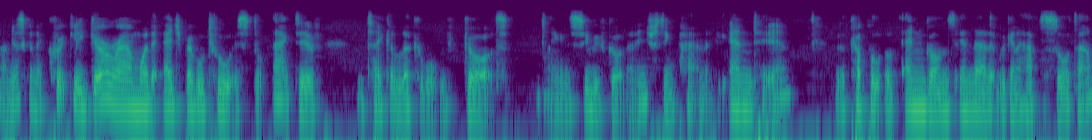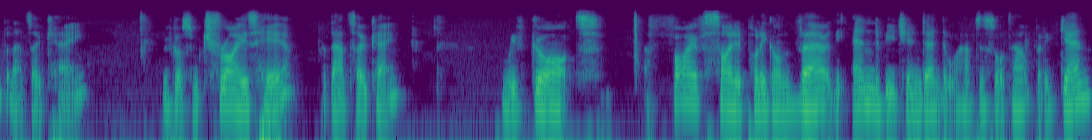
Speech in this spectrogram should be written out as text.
I'm just going to quickly go around where the edge bevel tool is still active and take a look at what we've got. And you can see we've got an interesting pattern at the end here with a couple of n-gons in there that we're going to have to sort out, but that's okay. We've got some tris here, but that's okay. We've got a five-sided polygon there at the end of each indent that we'll have to sort out, but again,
